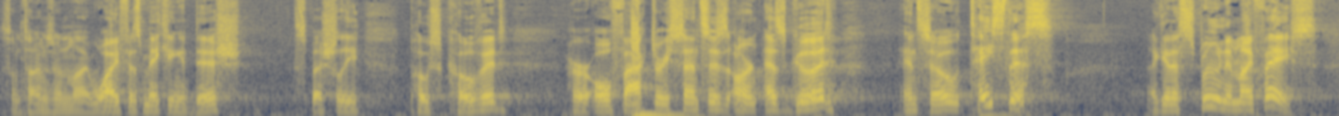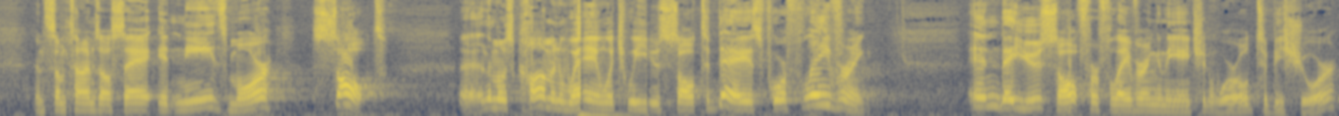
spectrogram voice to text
sometimes when my wife is making a dish, especially post COVID, her olfactory senses aren't as good. And so, taste this. I get a spoon in my face. And sometimes I'll say, it needs more salt. Uh, the most common way in which we use salt today is for flavoring. And they use salt for flavoring in the ancient world, to be sure.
